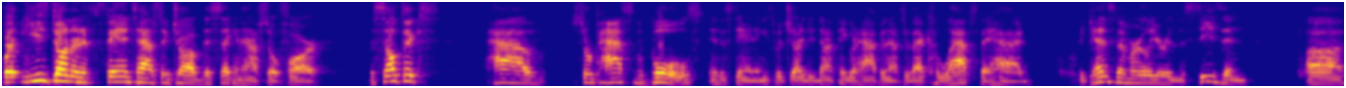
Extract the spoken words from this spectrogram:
but he's done a fantastic job this second half so far. The Celtics have surpassed the Bulls in the standings, which I did not think would happen after that collapse they had against them earlier in the season. Uh,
